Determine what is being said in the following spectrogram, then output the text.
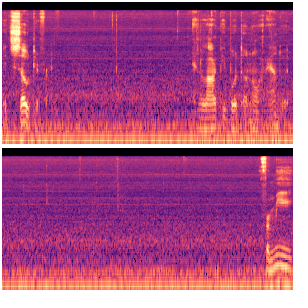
it's so different. And a lot of people don't know how to handle it. For me,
